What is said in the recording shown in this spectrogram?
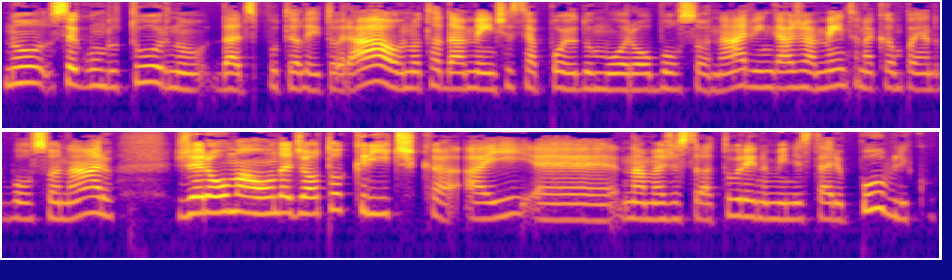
no segundo turno da disputa eleitoral, notadamente esse apoio do Moro ao Bolsonaro, o engajamento na campanha do Bolsonaro, gerou uma onda de autocrítica aí é, na magistratura e no Ministério Público.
